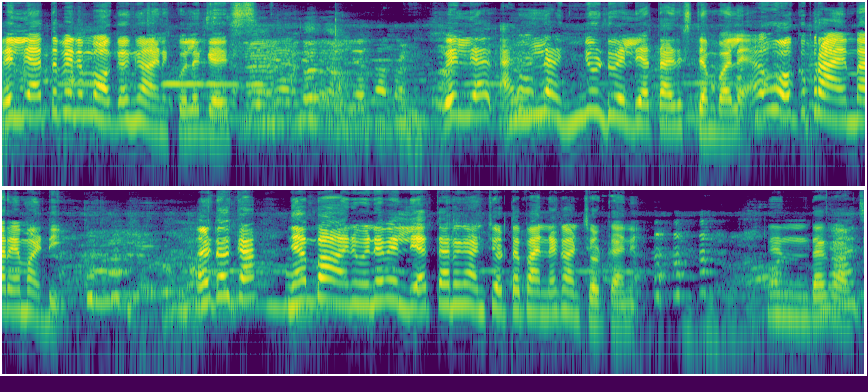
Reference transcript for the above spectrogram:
വെല്ലിയാത്ത പിന്നെ മുഖം കാണിക്കൂല ഗൈസ് വല്യ അല്ല ഇഞ്ഞുണ്ട് വല്യാത്ത ഇഷ്ടം പോലെ. ഓക്ക് പ്രായം പറയാൻ മടി. എന്നിട്ടൊക്കെ ഞാൻ ഭാനുവിനെ വെല്ലിയാത്താണ് കാണിച്ചു കൊടുത്തപ്പോ എന്നെ കാണിച്ചു കൊടുക്കാന്. എന്താ കാട്ട?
